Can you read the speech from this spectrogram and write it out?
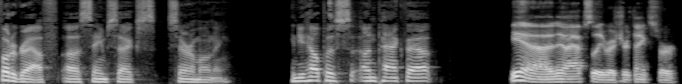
photograph a same-sex ceremony. Can you help us unpack that? Yeah, no, absolutely, Richard. Thanks for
